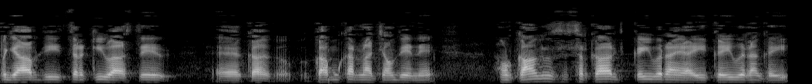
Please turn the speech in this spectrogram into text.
ਪੰਜਾਬ ਦੀ ਤਰੱਕੀ ਵਾਸਤੇ ਕੰਮ ਕਰਨਾ ਚਾਹੁੰਦੇ ਨੇ। ਹੁਣ ਕਾਂਗਰਸ ਸਰਕਾਰ ਕਈ ਵਾਰ ਆਈ, ਕਈ ਵਾਰਾਂ ਗਈ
